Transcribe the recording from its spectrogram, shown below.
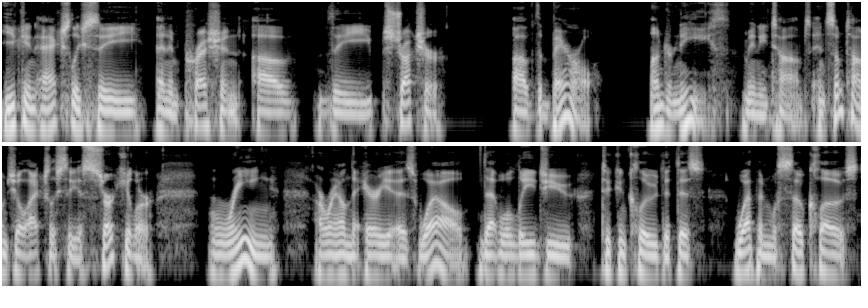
you can actually see an impression of the structure of the barrel underneath many times. And sometimes you'll actually see a circular ring around the area as well that will lead you to conclude that this weapon was so close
